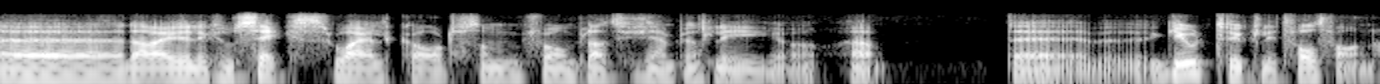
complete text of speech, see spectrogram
Uh, där är ju liksom sex wildcard som får en plats i Champions League. Och, ja, det är godtyckligt fortfarande.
